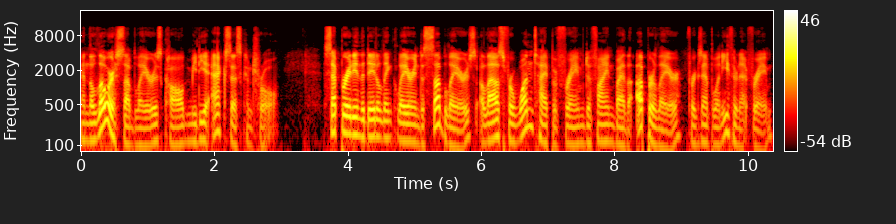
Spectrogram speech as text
and the lower sublayer is called media access control. Separating the data link layer into sublayers allows for one type of frame defined by the upper layer, for example an Ethernet frame,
